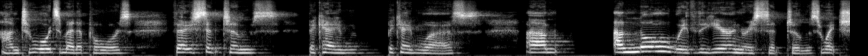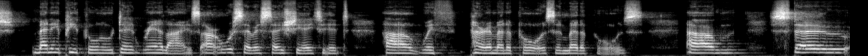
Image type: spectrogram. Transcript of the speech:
and towards menopause, those symptoms became became worse. Um, along with the urinary symptoms, which many people don't realize are also associated uh, with perimenopause and menopause. Um, so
